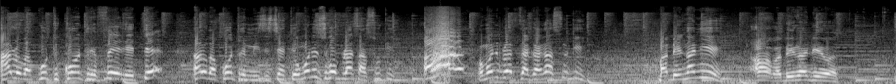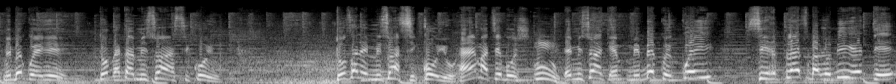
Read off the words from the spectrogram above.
aloba kutu contre fere te aloba contre musicien te omoni sikoyo place asuki ah! omoni place zakari asuki babengani ye ah, babengani ye wapi mibeko eye tobeta mission ya sikoyo tozala émission ya sikoyo hein matie boshi mm. émission yake mibeko ekwei sur place balobi ete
